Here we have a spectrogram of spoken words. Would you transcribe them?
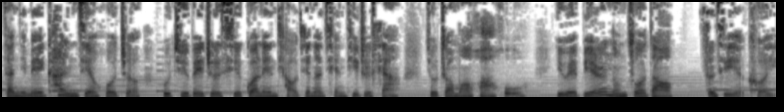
在你没看见或者不具备这些关联条件的前提之下，就照猫画虎，以为别人能做到，自己也可以，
